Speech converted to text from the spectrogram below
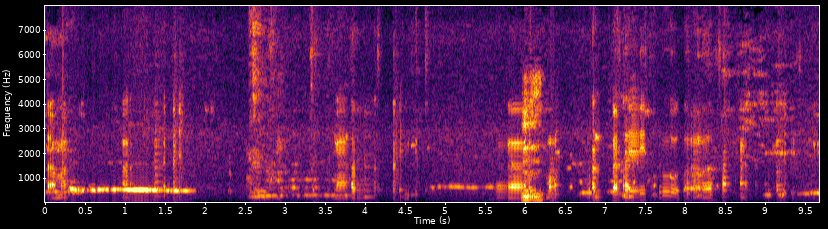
pertama hmm. saya itu sangat itu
